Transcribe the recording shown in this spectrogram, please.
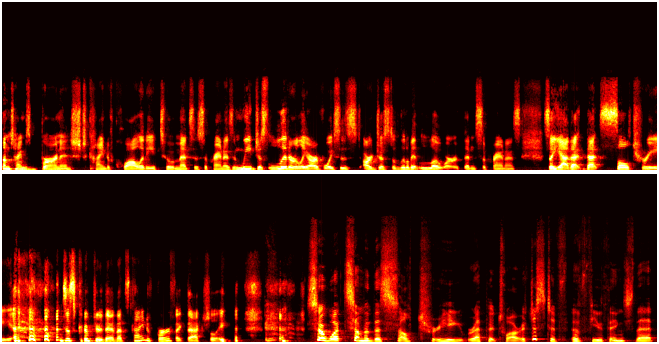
sometimes burnished kind of quality to a mezzo sopranos. And we just literally our voices are just a little bit lower than sopranos. So yeah that that sultry descriptor there that's kind of perfect actually. So what's some of the sultry repertoire? Just a a few things that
